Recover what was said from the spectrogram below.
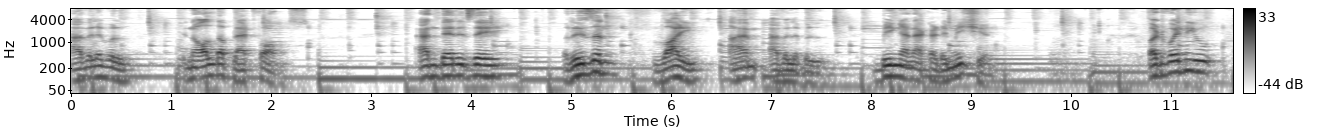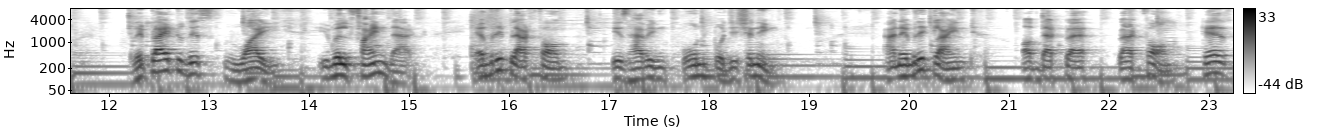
available in all the platforms. And there is a reason why I am available being an academician. But when you reply to this why, you will find that every platform is having own positioning and every client of that pla- platform here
